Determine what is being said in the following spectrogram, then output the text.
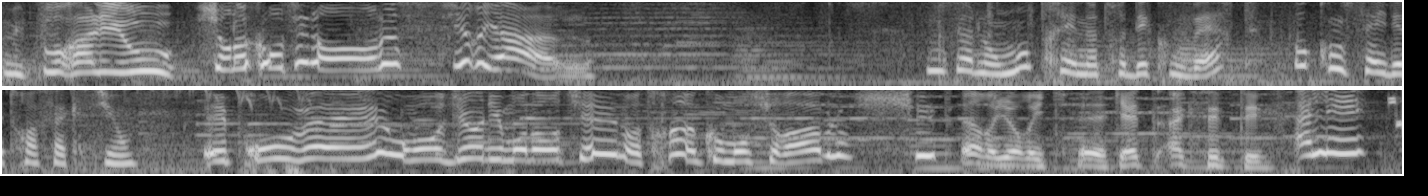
Mais pour aller où? Sur le continent, le Syrial Nous allons montrer notre découverte au Conseil des Trois Factions. Et prouver au mon Dieu du monde entier notre incommensurable supériorité. Quête acceptée. Allez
